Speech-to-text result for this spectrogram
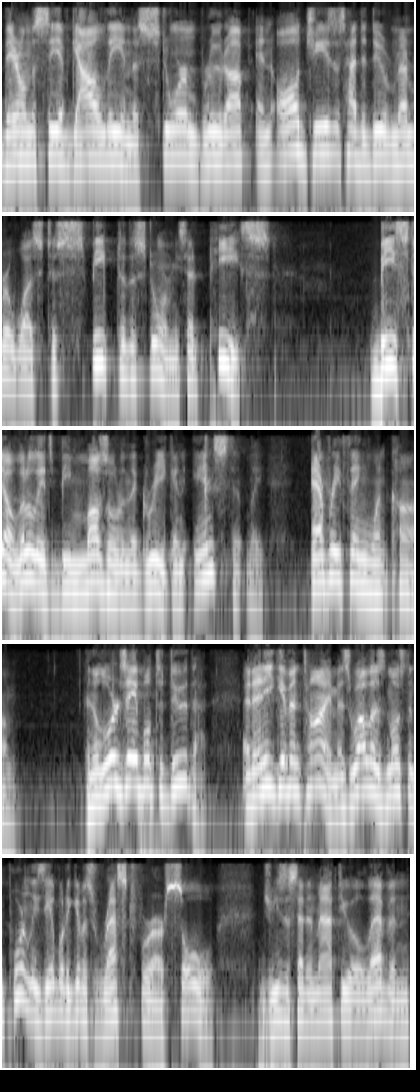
there on the Sea of Galilee and the storm brewed up, and all Jesus had to do, remember, was to speak to the storm. He said, Peace, be still. Literally, it's be muzzled in the Greek, and instantly everything went calm. And the Lord's able to do that at any given time, as well as, most importantly, He's able to give us rest for our soul. Jesus said in Matthew 11,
